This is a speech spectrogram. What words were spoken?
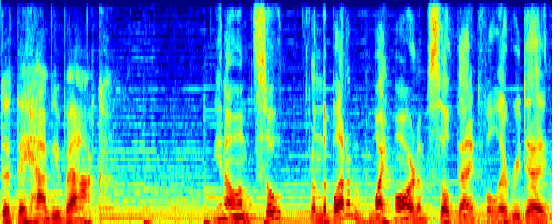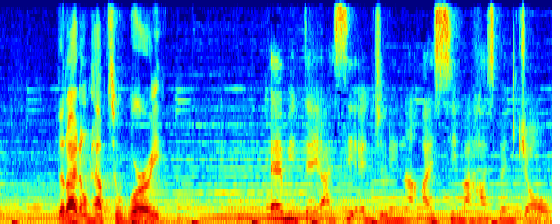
that they have you back. You know, I'm so, from the bottom of my heart, I'm so thankful every day that I don't have to worry. Every day I see Angelina, I see my husband Joe.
